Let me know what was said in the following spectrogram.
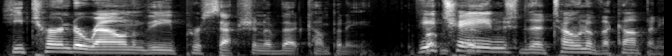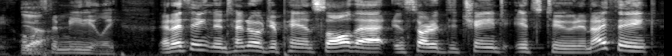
He turned around the perception of that company. He From- uh, changed the tone of the company almost Yeah. immediately. And I think Nintendo of Japan saw that and started to change its tune. And I think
